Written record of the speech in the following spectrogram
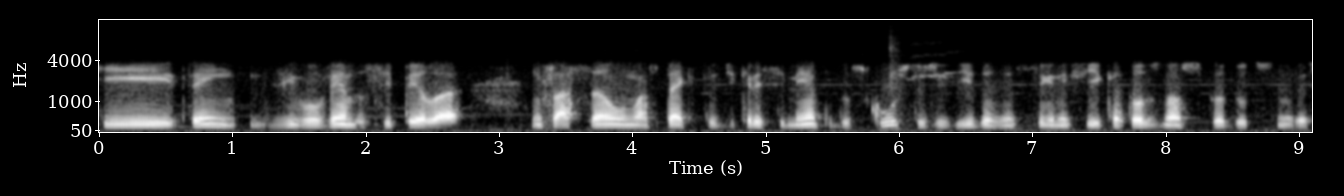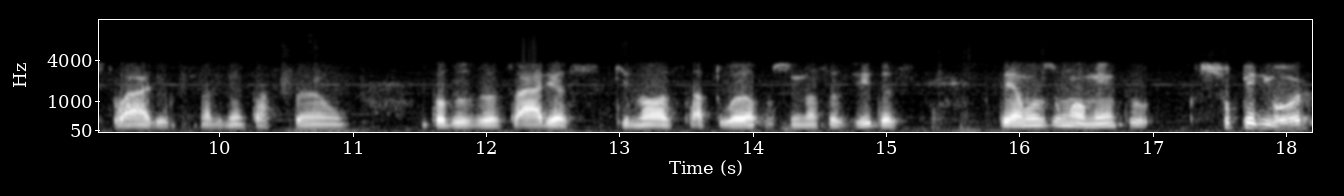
que vem desenvolvendo-se pela inflação no aspecto de crescimento dos custos de vida, isso significa todos os nossos produtos no vestuário, na alimentação, em todas as áreas que nós atuamos em nossas vidas, temos um aumento superior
